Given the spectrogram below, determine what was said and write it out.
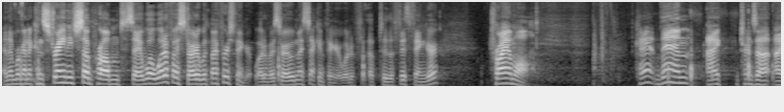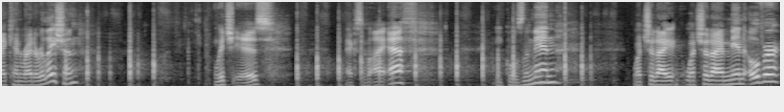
And then we're going to constrain each subproblem to say, well, what if I started with my first finger? What if I started with my second finger? What if up to the fifth finger? Try them all. Okay, then I, it turns out I can write a relation, which is x of if equals the min. What should I, what should I min over?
